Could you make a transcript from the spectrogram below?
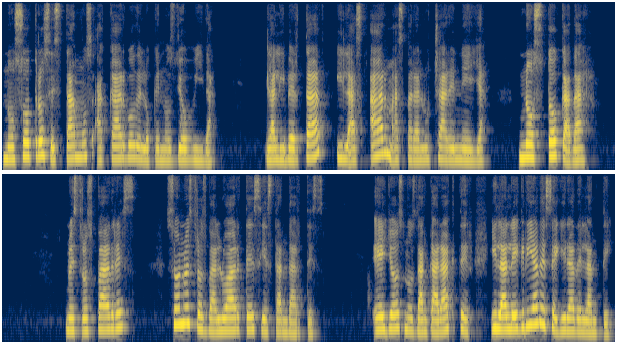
nosotros estamos a cargo de lo que nos dio vida, la libertad y las armas para luchar en ella. Nos toca dar. Nuestros padres son nuestros baluartes y estandartes. Ellos nos dan carácter y la alegría de seguir adelante.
